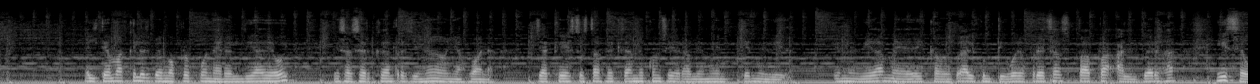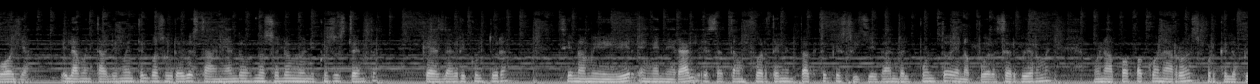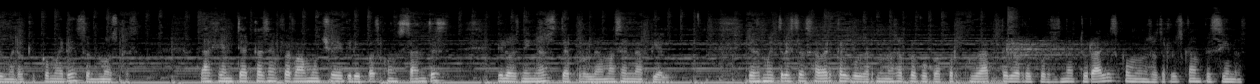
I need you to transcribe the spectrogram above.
El tema que les vengo a proponer el día de hoy es acerca del relleno de Doña Juana, ya que esto está afectando considerablemente en mi vida. En mi vida me he dedicado al cultivo de fresas, papa, alberja y cebolla, y lamentablemente el basurero está dañando no solo mi único sustento, que es la agricultura, sino a mi vivir en general está tan fuerte el impacto que estoy llegando al punto de no poder servirme una papa con arroz porque lo primero que comeré son moscas. La gente acá se enferma mucho de gripas constantes y los niños de problemas en la piel. Es muy triste saber que el gobierno no se preocupa por cuidar de los recursos naturales como nosotros los campesinos.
